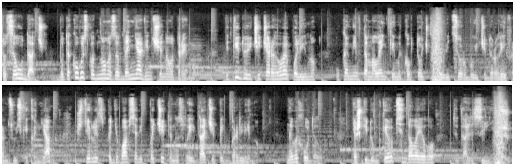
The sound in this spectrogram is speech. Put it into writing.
то це удачі, бо такого складного завдання він ще не отримав. Підкидуючи чергове поліно у камін та маленькими ковточками відсьорбуючи дорогий французький коньяк, Штірліц сподівався відпочити на своїй дачі під Берліном. Не виходило. Тяжкі думки обсідали його дедалі сильніше.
